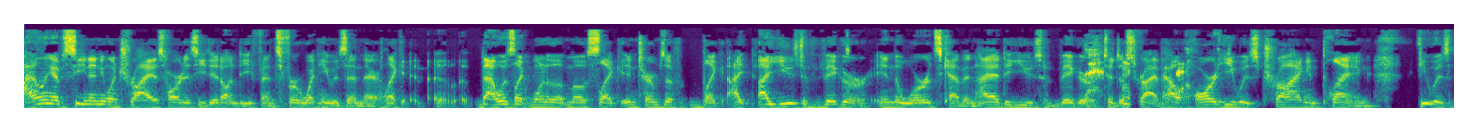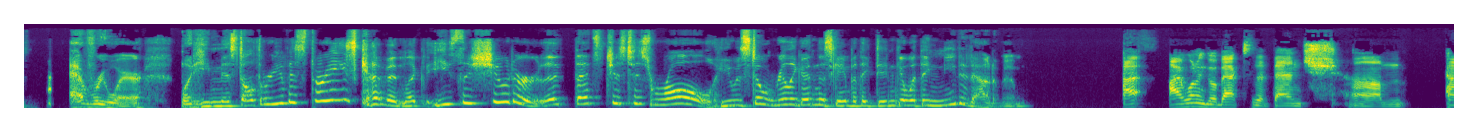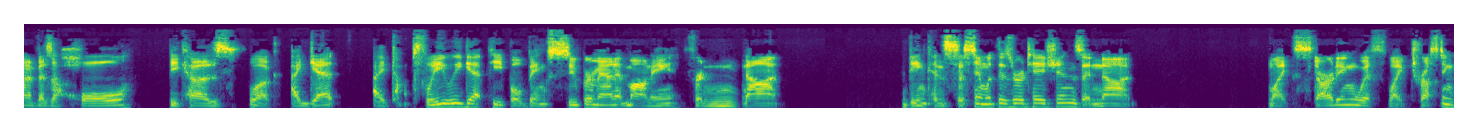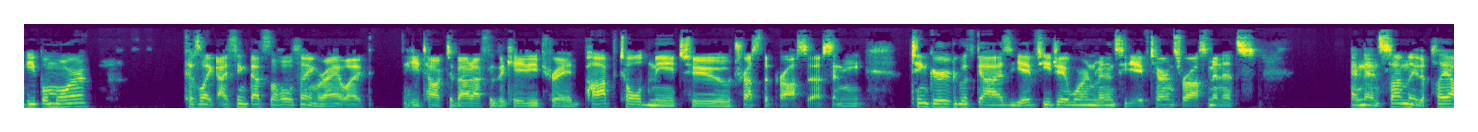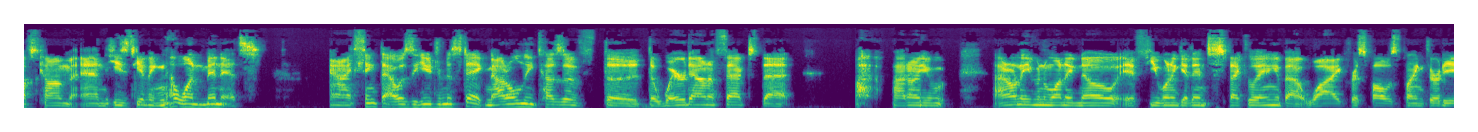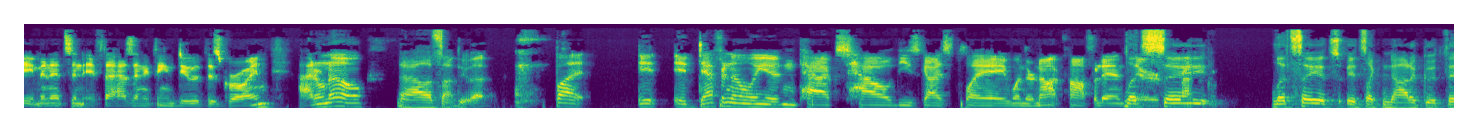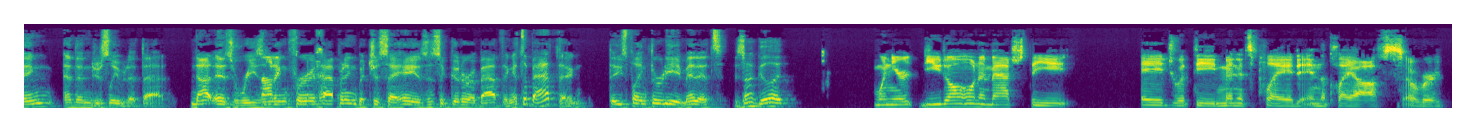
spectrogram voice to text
I don't think I've seen anyone try as hard as he did on defense for when he was in there. Like uh, that was like one of the most like in terms of like I I used vigor in the words Kevin. I had to use vigor to describe how hard he was trying and playing. He was everywhere, but he missed all three of his threes, Kevin. Like he's the shooter. That, that's just his role. He was still really good in this game, but they didn't get what they needed out of him. I I want to go back to the bench um kind of as a whole because look, I get, I completely get people being super mad at Monty for not being consistent with his rotations and not like starting with like trusting people more. Cause like, I think that's the whole thing, right? Like he talked about after the KD trade, Pop told me to trust the process and he tinkered with guys. He gave TJ Warren minutes. He gave Terrence Ross minutes. And then suddenly the playoffs come and he's giving no one minutes and I think that was a huge mistake, not only because of the the wear down effect that I don't even I don't even want to know if you want to get into speculating about why Chris Paul was playing 38 minutes and if that has anything to do with his groin. I don't know. No, let's not do that. But it it definitely impacts how these guys play when they're not confident. Let's say let's say it's it's like not a good thing and then just leave it at that not as reasoning for it happening, but just say, hey, is this a good or a bad thing? It's a bad thing that he's playing 38 minutes. It's not good. When you're, you don't want to match the age with the minutes played in the playoffs over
